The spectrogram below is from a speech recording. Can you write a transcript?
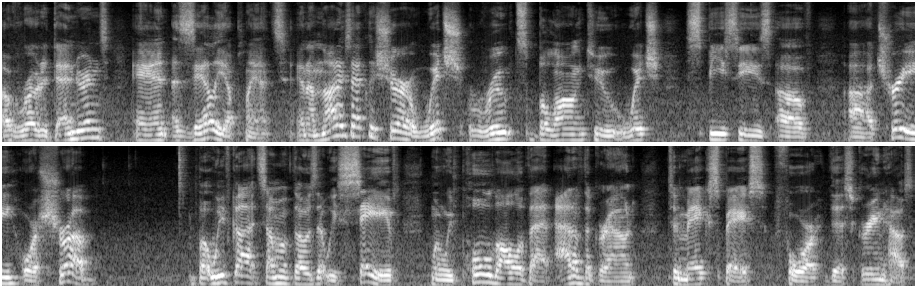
of rhododendrons and azalea plants. And I'm not exactly sure which roots belong to which species of uh, tree or shrub, but we've got some of those that we saved when we pulled all of that out of the ground to make space for this greenhouse.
